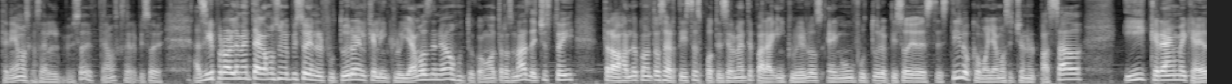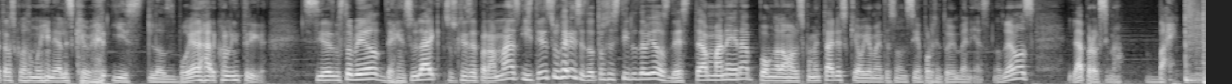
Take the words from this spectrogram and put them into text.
teníamos que hacer el episodio. Tenemos que hacer el episodio. Así que probablemente hagamos un episodio en el futuro en el que le incluyamos de nuevo junto con otros más. De hecho, estoy trabajando con otros artistas potencialmente para incluirlos en un futuro episodio de este estilo, como ya hemos hecho en el pasado. Y créanme que hay otras cosas muy geniales que ver y los voy a dejar con la intriga. Si les gustó el video, dejen su like, suscríbanse para más. Y si tienen sugerencias de otros estilos de videos de esta manera, pónganlo en los comentarios que obviamente son 100% bienvenidas. Nos vemos la próxima. Bye.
